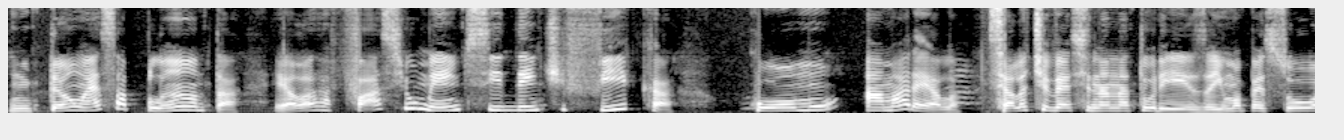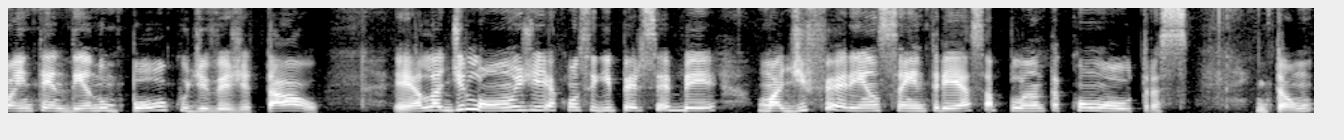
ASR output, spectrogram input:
Então essa planta, ela facilmente se identifica como amarela. Se ela tivesse na natureza e uma pessoa entendendo um pouco de vegetal, ela de longe ia conseguir perceber uma diferença entre essa planta com outras. Então,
